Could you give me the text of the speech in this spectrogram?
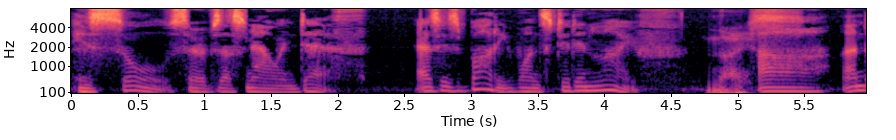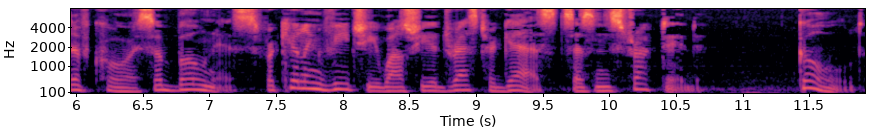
His soul serves us now in death, as his body once did in life. Nice. Ah, and of course, a bonus for killing Vici while she addressed her guests as instructed. Gold.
